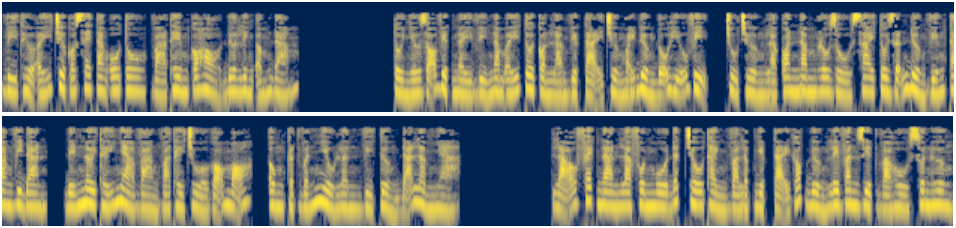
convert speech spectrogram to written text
Vì thừa ấy chưa có xe tang ô tô và thêm có hò đưa linh ấm đám. Tôi nhớ rõ việc này vì năm ấy tôi còn làm việc tại trường máy đường Đỗ Hữu Vị, chủ trường là quan năm Rojo sai tôi dẫn đường viếng tang Vi Đan, đến nơi thấy nhà vàng và thầy chùa gõ mõ, ông cật vấn nhiều lần vì tưởng đã lầm nhà. Lão Ferdinand Lafon mua đất Châu Thành và lập nghiệp tại góc đường Lê Văn Duyệt và Hồ Xuân Hương.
